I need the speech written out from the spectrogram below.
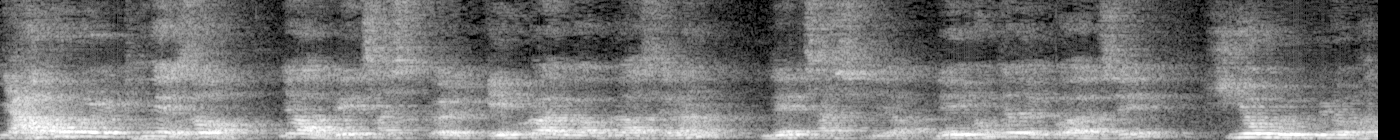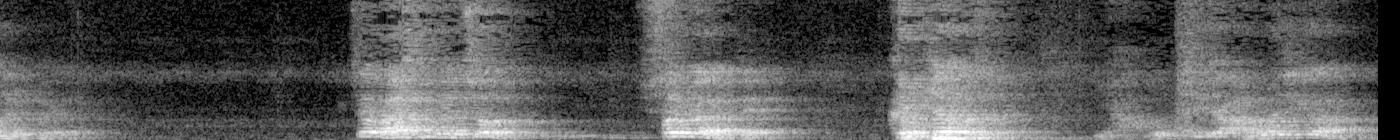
야곱을 통해서 야 내 자식들 에브라임과 브라스는 내 자식이야 내 형제들과 같이 기업을 물려받을 거예요. 제가 말씀드렸죠 설교할 때 그렇게 하면서 야 어떻게 아버지가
